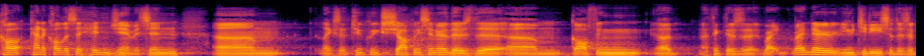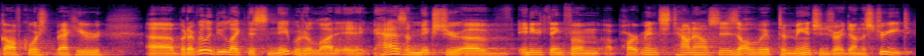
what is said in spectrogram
call, kind of call this a hidden gem. It's in, um, like I said, Two Creeks Shopping Center. There's the um, golfing. Uh, I think there's a right right near UTD. So there's a golf course back here. Uh, but I really do like this neighborhood a lot. It has a mixture of anything from apartments, townhouses, all the way up to mansions right down the street,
